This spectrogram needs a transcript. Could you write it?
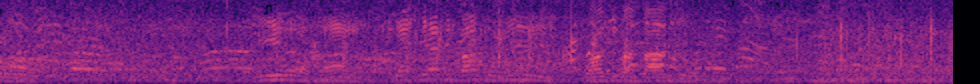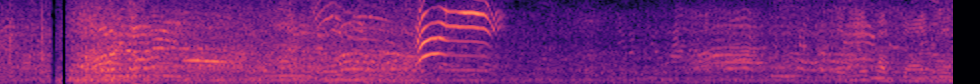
bravo. Era da fare. Gli, gli era il banco lì. Quasi vantaggio. Passaggio.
